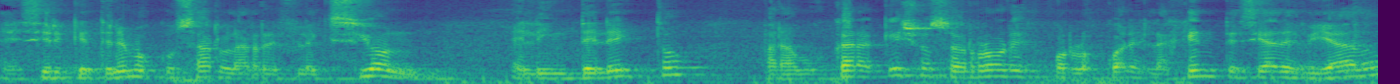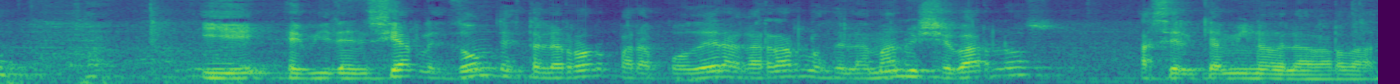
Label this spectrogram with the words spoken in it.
Es decir, que tenemos que usar la reflexión, el intelecto, para buscar aquellos errores por los cuales la gente se ha desviado y evidenciarles dónde está el error para poder agarrarlos de la mano y llevarlos hacia el camino de la verdad.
